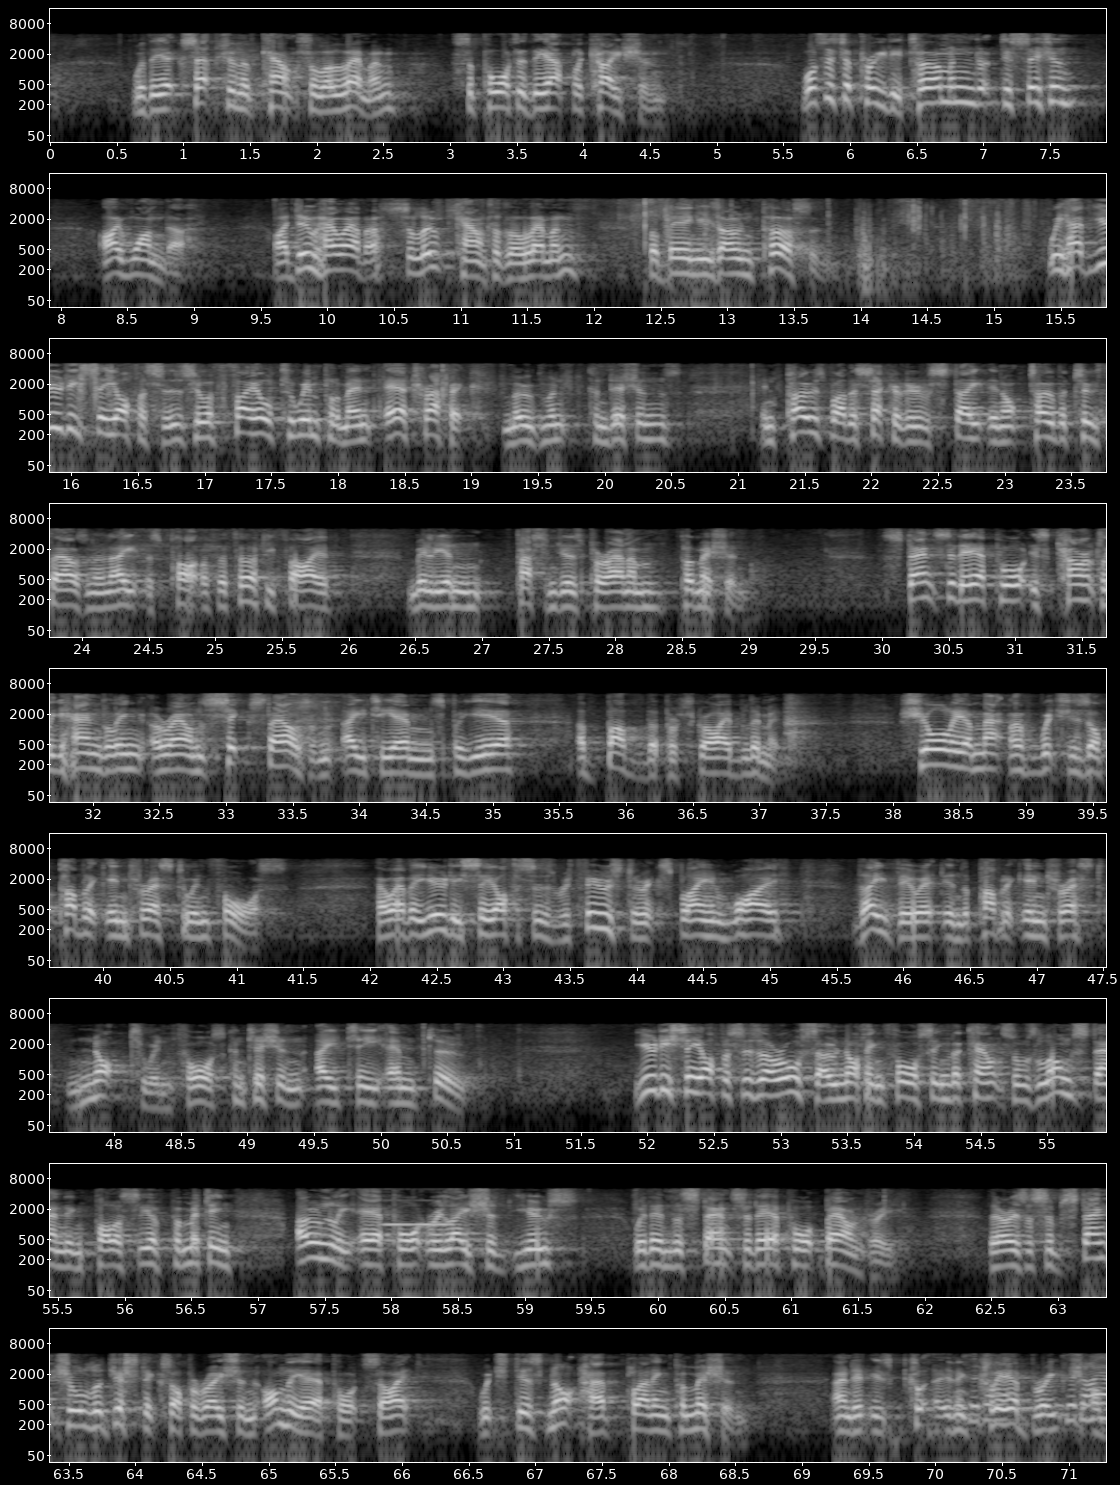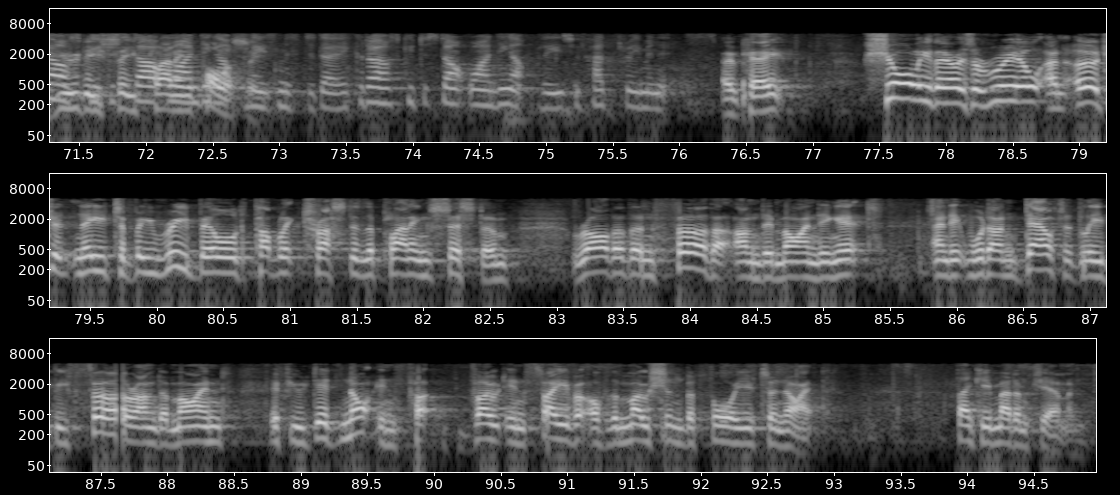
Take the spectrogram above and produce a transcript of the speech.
with the exception of Councillor Lemon, supported the application. Was it a predetermined decision? I wonder. I do, however, salute Councillor Lemon for being his own person. We have UDC officers who have failed to implement air traffic movement conditions imposed by the Secretary of State in October 2008 as part of the 35 million passengers per annum permission. Stansted Airport is currently handling around 6,000 ATMs per year above the prescribed limit. Surely a matter which is of public interest to enforce. However, UDC officers refuse to explain why they view it in the public interest not to enforce Condition ATM2. UDC officers are also not enforcing the Council's long standing policy of permitting only airport related use within the Stansted Airport boundary. There is a substantial logistics operation on the airport site which does not have planning permission, and it is cl- in a Could clear I- breach could of I ask you UDC to start planning winding policy. Up, please, Mr Day. Could I ask you to start winding up, please? You've had three minutes. Okay? Surely there is a real and urgent need to be rebuild public trust in the planning system rather than further undermining it, and it would undoubtedly be further undermined if you did not in fa- vote in favour of the motion before you tonight. Thank you, Madam Chairman.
